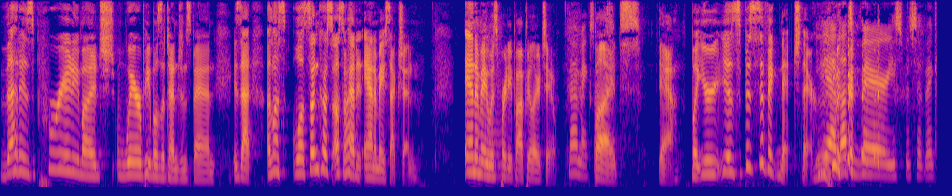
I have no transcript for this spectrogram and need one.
That is pretty much where people's attention span is at. Unless, well, Suncoast also had an anime section. Anime was pretty popular too, that makes sense. but yeah, but you're a specific niche there. yeah, that's very specific.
